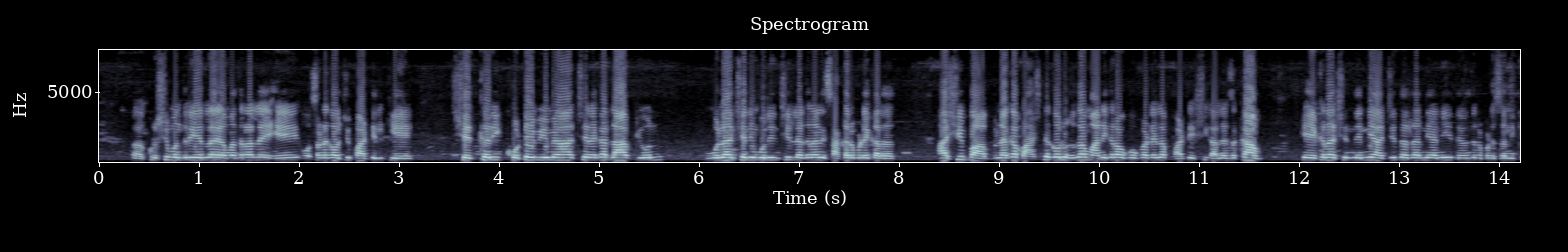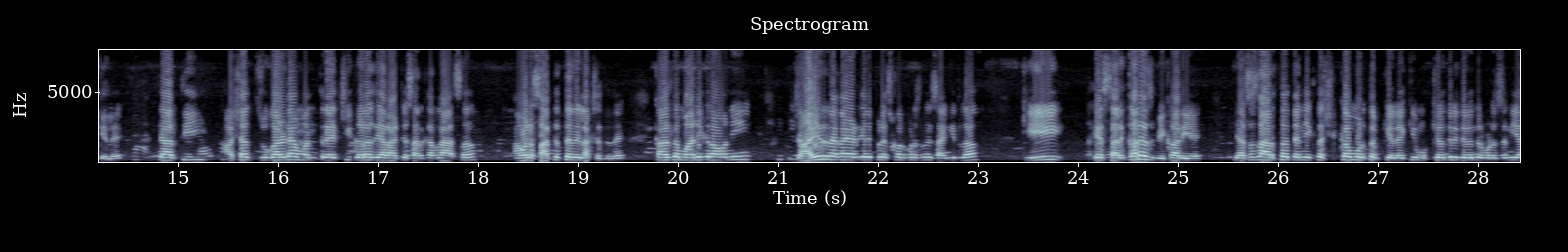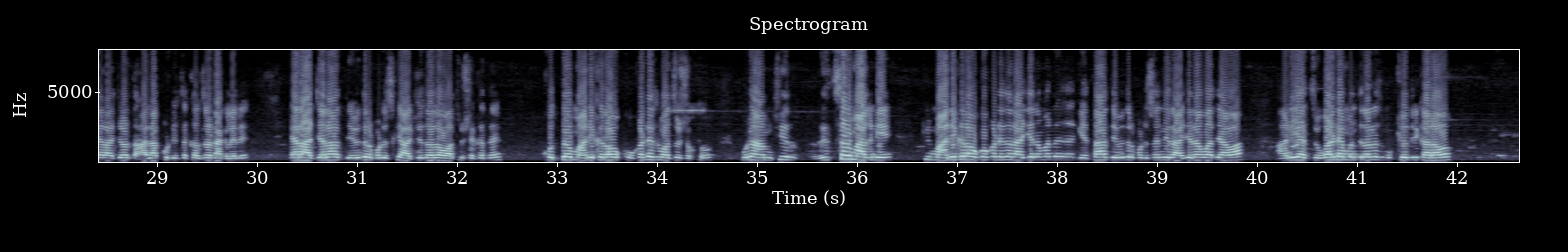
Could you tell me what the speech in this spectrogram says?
कृषी मंत्री मंत्रालय हे ओसडगावची पाटील की शेतकरी खोटे विम्याचे नका लाभ घेऊन मुलांची आणि मुलींची लग्न आणि साखरपुडे करतात. अशी बा- भाषण करून सुद्धा माणिकराव कोकाटेला पाठीशी घालण्याचं काम हे एकनाथ शिंदेनी अजितदादांनी आणि देवेंद्र फडणवीसांनी केलंय. त्या अर्थी अशा जुगारड्या मंत्र्याची गरज या राज्य सरकारला असं आम्हाला सातत्याने लक्षात येते काल तर माणिकरावांनी जाहीर नका या ठिकाणी प्रेस कॉन्फरन्समध्ये सांगितलं की हे सरकारच भिकारी आहे. याचाच अर्थ त्यांनी एकदा शिक्कामोर्तब केलं की मुख्यमंत्री देवेंद्र फडणवीसांनी या राज्यावर दहा लाख कोटीचं कर्ज टाकलेले या राज्याला देवेंद्र फडणवीस की अजितदादा वाचू शकत नाही. खुद्द माणिकराव कोकटेच वाचू शकतो. म्हणून आमची रितसर मागणी आहे की माणिकराव कोकडेचा राजीनामा न घेता देवेंद्र फडणवीसांनी राजीनामा द्यावा आणि या जुगाड्या मंत्र्यालाच मुख्यमंत्री करावं.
